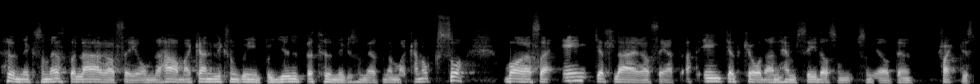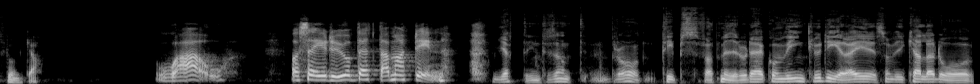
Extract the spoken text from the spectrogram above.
hur mycket som helst att lära sig om det här. Man kan liksom gå in på djupet hur mycket som helst men man kan också bara så enkelt lära sig att, att enkelt koda en hemsida som, som gör att den faktiskt funkar. Wow! Vad säger du om detta Martin? Jätteintressant, bra tips Fatmir och det här kommer vi inkludera i som vi kallar då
